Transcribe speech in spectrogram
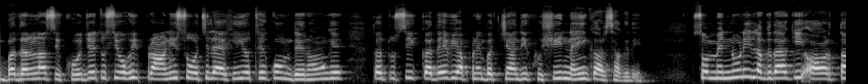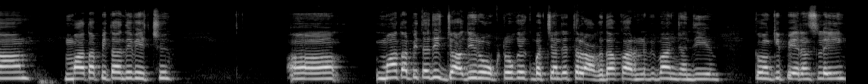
ਬਦਲਣਾ ਸਿੱਖੋ। ਜੇ ਤੁਸੀਂ ਉਹੀ ਪੁਰਾਣੀ ਸੋਚ ਲੈ ਕੇ ਹੀ ਉੱਥੇ ਘੁੰਮਦੇ ਰਹੋਗੇ, ਤਾਂ ਤੁਸੀਂ ਕਦੇ ਵੀ ਆਪਣੇ ਬੱਚਿਆਂ ਦੀ ਖੁਸ਼ੀ ਨਹੀਂ ਕਰ ਸਕਦੇ। ਸੋ ਮੈਨੂੰ ਨਹੀਂ ਲੱਗਦਾ ਕਿ ਔਰਤਾਂ ਮਾਤਾ ਪਿਤਾ ਦੇ ਵਿੱਚ ਮਾਤਾ ਪਿਤਾ ਦੀ ਜ਼ਿਆਦਾ ਰੋਕ ਟੋਕ ਇੱਕ ਬੱਚਿਆਂ ਦੇ ਤਲਾਕ ਦਾ ਕਾਰਨ ਵੀ ਬਣ ਜਾਂਦੀ ਹੈ, ਕਿਉਂਕਿ ਪੇਰੈਂਟਸ ਲਈ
